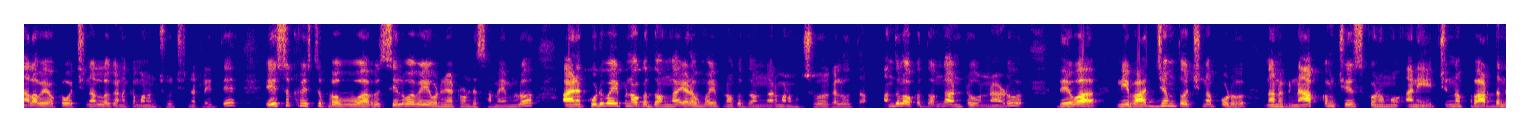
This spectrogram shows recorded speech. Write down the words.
నలభై ఒక వచనాల్లో గనక మనం చూసినట్లయితే యేసుక్రీస్తు ప్రభు వారు సిలువ వేయబడినటువంటి సమయంలో ఆయన కుడి వైపున ఒక దొంగ ఎడమ వైపున ఒక దొంగను మనం చూడగలుగుతాం. అందులో ఒక దొంగ అంటూ ఉన్నాడు దేవా నీ రాజ్యంతో వచ్చినప్పుడు నన్ను జ్ఞాపకం చేసుకోనము అని చిన్న ప్రార్థన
